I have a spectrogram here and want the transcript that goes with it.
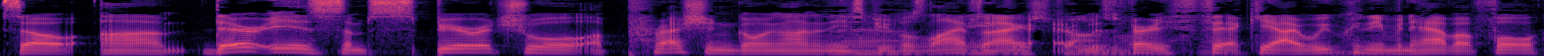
So um, there is some spiritual oppression going on in these yeah, people's lives, and I, it was very thick. Yeah, we couldn't even have a full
